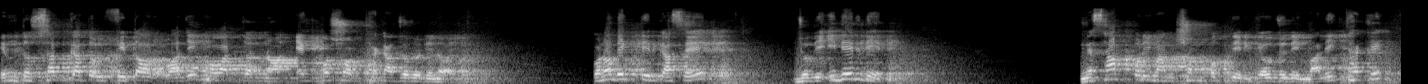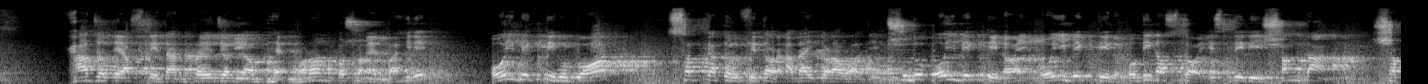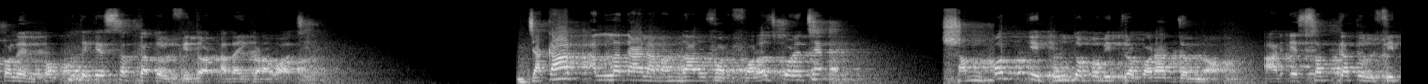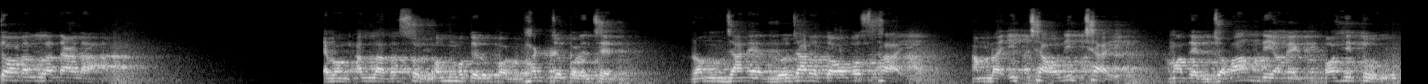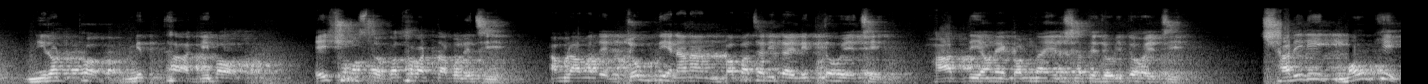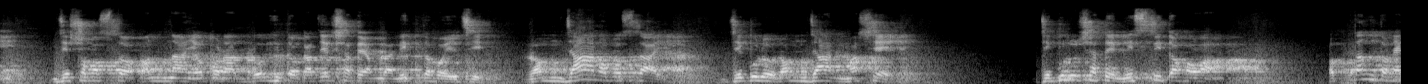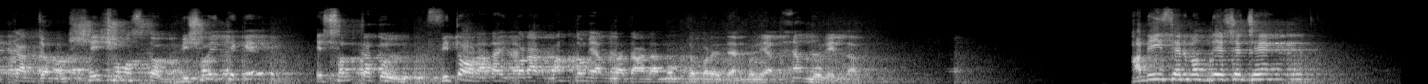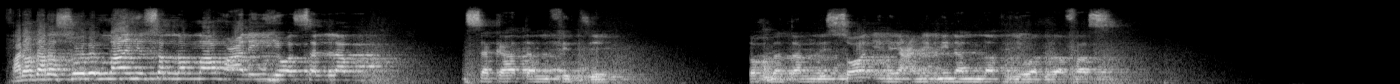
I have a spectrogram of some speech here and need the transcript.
কিন্তু সদকাতুল ফিতর ওয়াজিব হওয়ার জন্য এক বছর থাকা জরুরি নয়। কোন ব্যক্তির কাছে যদি ঈদের দিন নেশাব পরিমাণ সম্পত্তির কেউ যদি মালিক থাকে, হাজতে আসতে তার প্রয়োজনীয় ভরণ পোষণের বাহিরে ওই ব্যক্তির উপর সদকাতুল ফিতর আদায় করা ওয়াজিব। শুধু ওই ব্যক্তি নয়, ওই ব্যক্তির অধীনস্থ স্ত্রী, সন্তান সকলের পক্ষ থেকে সদকাতুল ফিতর আদায় করা ওয়াজিব। জাকাত আল্লাহ তাআলা বান্দার উপর ফরজ করেছেন সম্পদকে পূত পবিত্র করার জন্য। আর এ সৎকাতুল ফিতর আল্লাহ তাআলা এবং আল্লাহ রাসূল উম্মতের উপর ধার্য করেছেন। রমজানের রোজারত অবস্থায় আমরা ইচ্ছা অনিচ্ছায় আমাদের জবান দিয়ে অনেক অহেতু, নিরর্থক, মিথ্যা, গিবত এই সমস্ত কথাবার্তা বলেছি। আমরা আমাদের চোখ দিয়ে নানান পাপাচারিতায় লিপ্ত হয়েছি, হাত দিয়ে অনেক অন্যায়ের সাথে জড়িত হয়েছি। শারীরিক, মৌখিক যে সমস্ত অন্যায়, অপরাধ গর্হিত কাজের সাথে আমরা লিপ্ত হয়েছি। রমজান অবস্থায় যেগুলো রমজান মাসে যেগুলোর সাথে মিশ্রিত হওয়া অত্যন্ত ন্যাক্কারজনক, সেই সমস্ত বিষয় থেকে এই সদকাতুল ফিতর আদায় করার মাধ্যমে আল্লাহ তাআলা মুক্ত করে দেন বলি আলহামদুলিল্লাহ। হাদিসের মধ্যে এসেছে, ফারাদা রাসূলুল্লাহ সাল্লাল্লাহু আলাইহি ওয়াসাল্লাম যাকাতাল ফিতর। লিস-সাইমি আনি মিনাল লাগহি ওয়াল রাফাস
